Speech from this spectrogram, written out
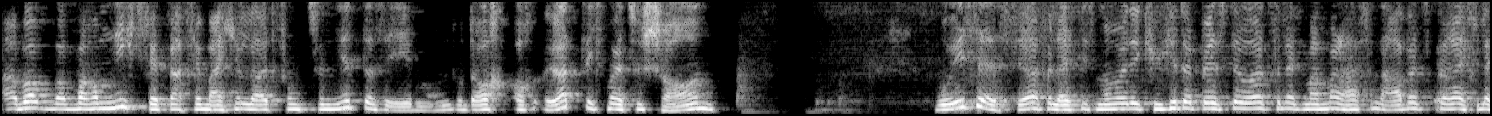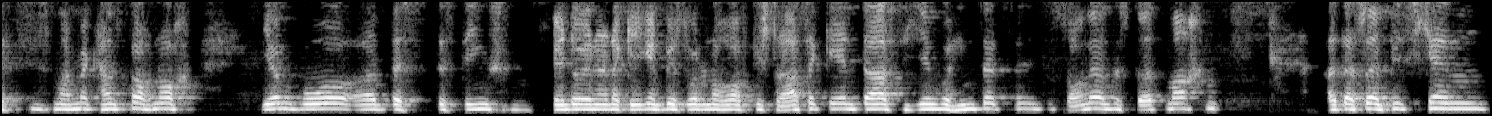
aber warum nicht? Für, für manche Leute funktioniert das eben. Und, und auch, auch örtlich mal zu schauen, wo ist es? Ja, vielleicht ist manchmal die Küche der beste Ort, vielleicht manchmal hast du einen Arbeitsbereich, vielleicht ist es manchmal kannst du auch noch irgendwo äh, des, des Dings, wenn du in einer Gegend bist, wo du noch auf die Straße gehen darfst, dich irgendwo hinsetzen in die Sonne und das dort machen, äh, da so ein bisschen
